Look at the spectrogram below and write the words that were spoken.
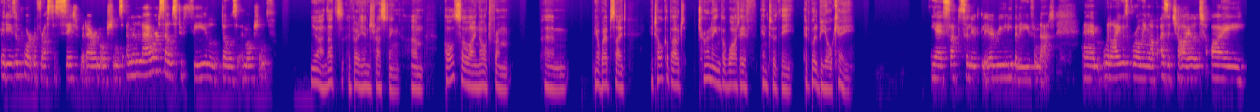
it is important for us to sit with our emotions and allow ourselves to feel those emotions. Yeah and that's very interesting. Um, also i note from um, your website you talk about turning the what if into the it will be okay. Yes, absolutely. I really believe in that. Um, when I was growing up as a child, I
